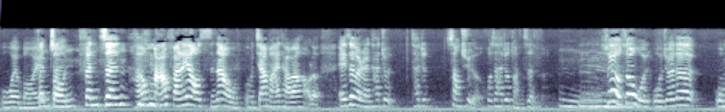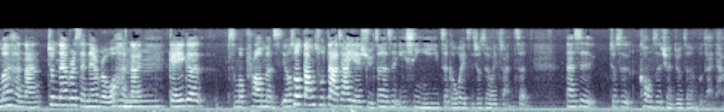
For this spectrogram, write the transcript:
无谓不谓纷争，纷争，好像麻烦的要死，那我我加码在台湾好了，哎，这个人他就他就上去了，或者他就转正了，嗯，所以有时候我我觉得我们很难，就 never say never，我很难给一个。什么 promise？有时候当初大家也许真的是一心一意，这个位置就是会转正，但是就是控制权就真的不在他。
